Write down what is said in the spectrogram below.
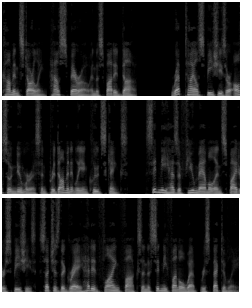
common starling, house sparrow and the spotted dove. Reptile species are also numerous and predominantly include skinks. Sydney has a few mammal and spider species, such as the grey-headed flying fox and the Sydney funnel web, respectively.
